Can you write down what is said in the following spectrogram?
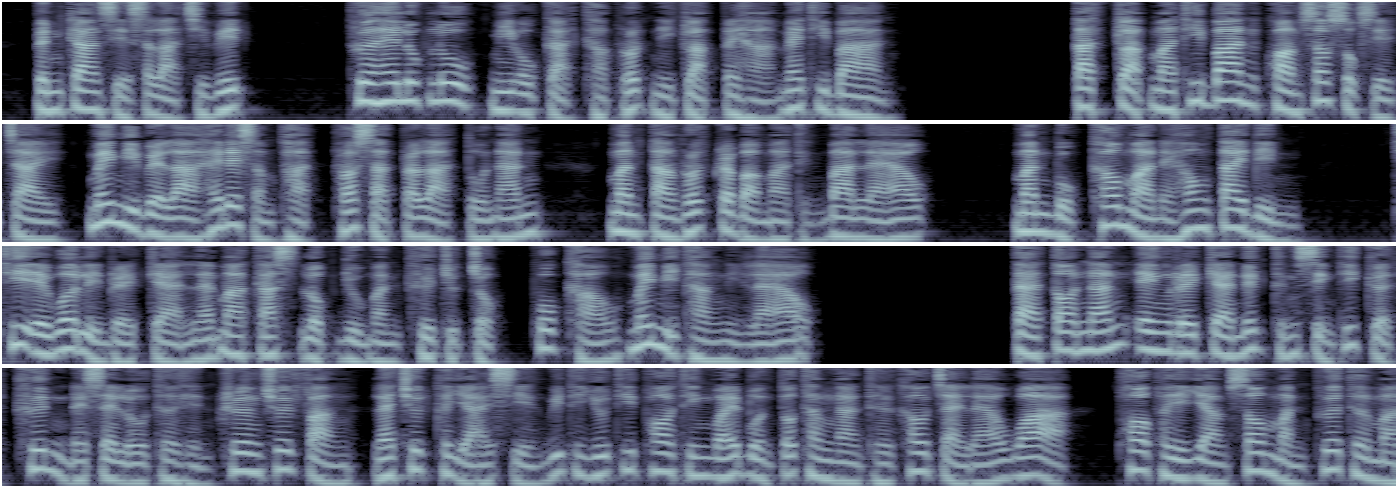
ๆ เป็นการเสียสละชีวิต เพื่อให้ลูกๆ มีโอกาสขับรถหนีกลับไปหาแม่ที่บ้าน ตัดกลับมาที่บ้านความเศร้าโศกเสียใจ ไม่มีเวลาให้ได้สัมผัสเพราะสัตว์ประหลาดตัวนั้น มันตามรถกระบะมาถึงบ้านแล้ว มันบุกเข้ามาในห้องใต้ดิน ที่เอเวอร์ลินเรแกนและมาร์กัสหลบอยู่มันคือจุดจบ พวกเขาไม่มีทางหนีแล้ว แต่ตอนนั้นเองเรแกนนึกถึงสิ่งที่เกิดขึ้นในไซโลเธอเห็นเครื่องช่วยฟัง และชุดขยายเสียงวิทยุที่พ่อทิ้งไว้บนโต๊ะทำงานเธอเข้าใจแล้วว่า พ่อพยายามซ่อมมันเพื่อเธอมา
